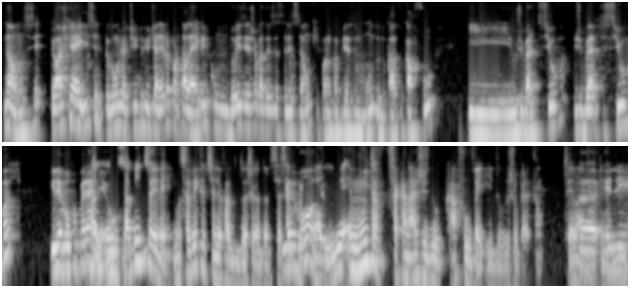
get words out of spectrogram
Não, não sei se, eu acho que é isso. Ele pegou um jatinho do Rio de Janeiro a Porto Alegre com dois ex-jogadores da seleção que foram campeões do mundo, no caso o Cafu e o Gilberto Silva, Gilberto Silva, e levou pro Beira Rio. Eu não sabia disso aí, velho. Não sabia que ele tinha levado dois jogadores da seleção. Levou. É muita sacanagem do Cafu, velho, e do Gilberto. Sei lá. Uh, ele.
